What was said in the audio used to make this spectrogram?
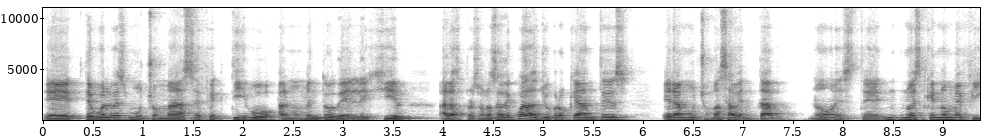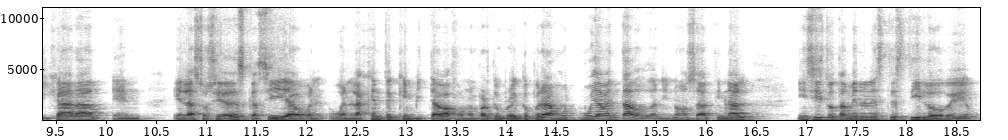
eh, te vuelves mucho más efectivo al momento de elegir a las personas adecuadas. Yo creo que antes era mucho más aventado, ¿no? Este, no es que no me fijara en, las sociedades que hacía o en, la gente que invitaba a formar parte de un proyecto, pero era muy, aventado, Dani, ¿no? O sea, al final, insisto también en este estilo de,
